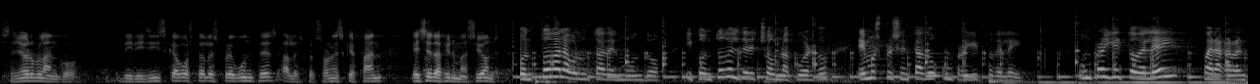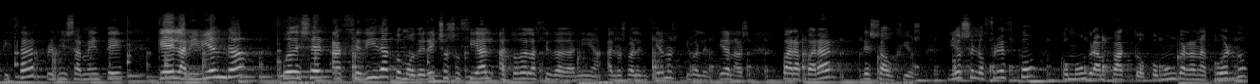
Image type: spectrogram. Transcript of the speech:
Senyor Blanco, dirigisca vostè les preguntes a les persones que fan aquestes afirmacions. Con toda la voluntad del mundo y con todo el derecho a un acuerdo, hemos presentado un proyecto de ley. Un proyecto de ley para garantizar precisamente que la vivienda puede ser accedida como derecho social a toda la ciudadanía, a los valencianos y valencianas, para parar desahucios. Yo se lo ofrezco como un gran pacto, como un gran acuerdo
